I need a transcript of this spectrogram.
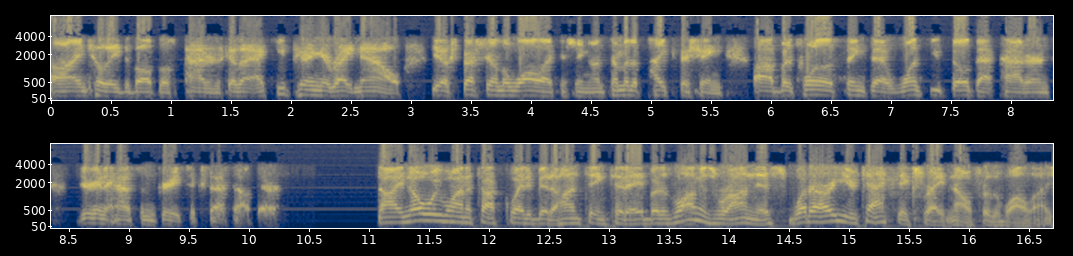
uh, until they develop those patterns. Because I, I keep hearing it right now, you know, especially on the walleye fishing, on some of the pike fishing. Uh, but it's one of those things that once you build that pattern, you're going to have some great success out there. Now, I know we want to talk quite a bit of hunting today, but as long as we're on this, what are your tactics right now for the walleyes?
